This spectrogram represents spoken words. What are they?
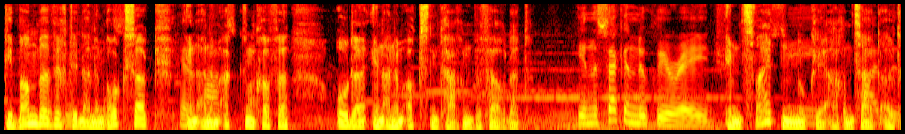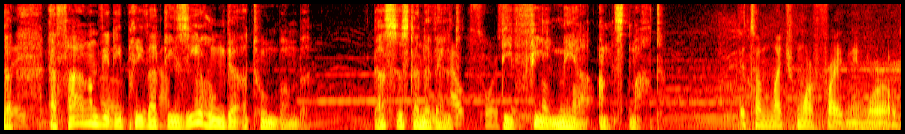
Die Bombe wird in einem Rucksack, in einem Aktenkoffer oder in einem Ochsenkarren befördert. Im zweiten nuklearen Zeitalter erfahren wir die Privatisierung der Atombombe. Das ist eine Welt, die viel mehr Angst macht. It's a much more frightening world.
